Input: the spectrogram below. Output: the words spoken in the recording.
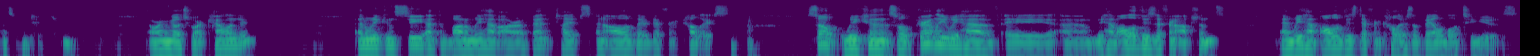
That's one, two, three. And we're gonna go to our calendar. And we can see at the bottom, we have our event types and all of their different colors. So we can, so currently we have a, um, we have all of these different options and we have all of these different colors available to use.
